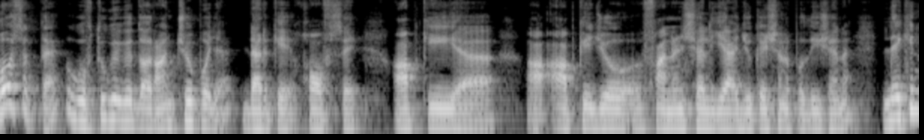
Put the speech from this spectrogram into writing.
हो सकता है वो गुफ्तु के दौरान चुप हो जाए डर के खौफ से। आपकी आ, आपकी जो फाइनेंशियल या एजुकेशनल पोजीशन है लेकिन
